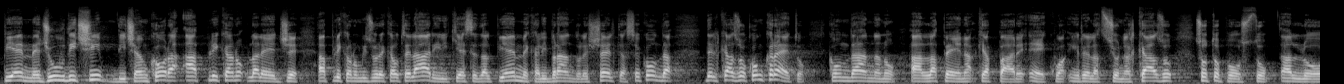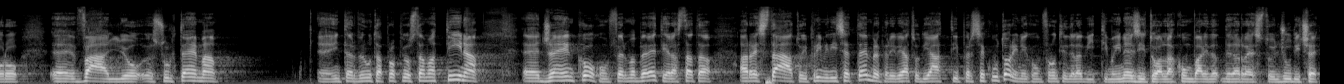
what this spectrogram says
PM giudici, dice ancora, applicano la legge, applicano misure cautelari richieste dal PM calibrando le scelte a seconda del caso concreto, condannano alla pena che appare equa in relazione al caso sottoposto al loro eh, vaglio. Sul tema eh, intervenuta proprio stamattina, eh, Genco, conferma Beretti, era stato arrestato i primi di settembre per il reato di atti persecutori nei confronti della vittima. In esito alla convalida dell'arresto, il giudice,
